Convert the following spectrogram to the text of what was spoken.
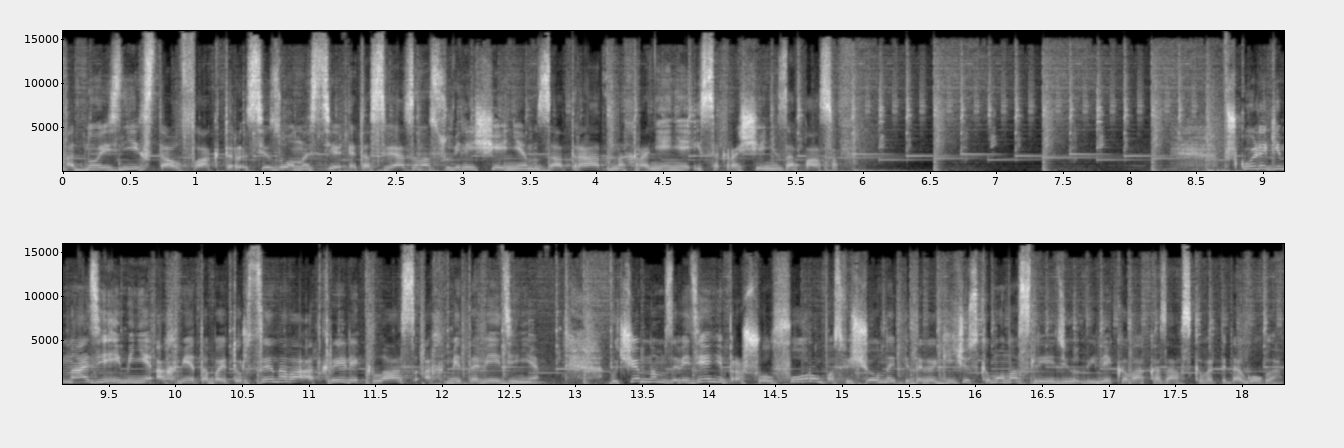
Одной из них стал фактор сезонности. Это связано с увеличением затрат на хранение и сокращение запасов. В школе-гимназии имени Ахмета Байтурсынова открыли класс Ахметоведения. В учебном заведении прошел форум, посвященный педагогическому наследию великого казахского педагога.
